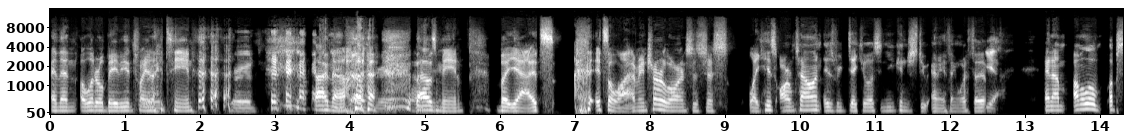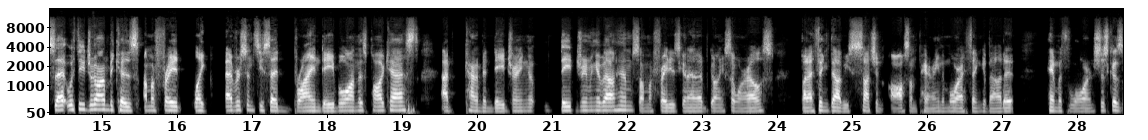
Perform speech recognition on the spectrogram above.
and then a literal baby in 2019. Rude. I know That was. That that was mean, but yeah, it's it's a lot. I mean, Trevor Lawrence is just like his arm talent is ridiculous, and you can just do anything with it. Yeah. And I'm I'm a little upset with you, John, because I'm afraid like ever since you said Brian Daboll on this podcast, I've kind of been daydreaming daydreaming about him. So I'm afraid he's gonna end up going somewhere else. But I think that would be such an awesome pairing. The more I think about it, him with Lawrence, just because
